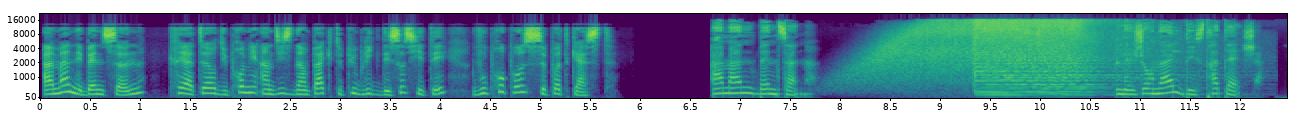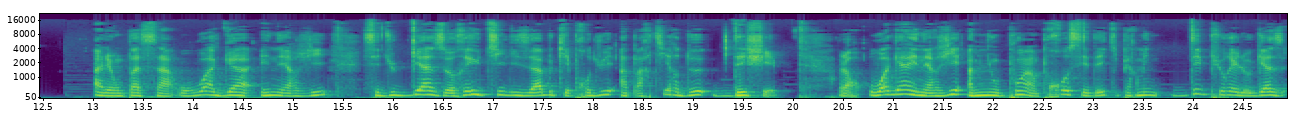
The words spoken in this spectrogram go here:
Haman et Benson, créateurs du premier indice d'impact public des sociétés, vous proposent ce podcast. Haman Benson. Le journal des stratèges. Allez, on passe à Waga Energy. C'est du gaz réutilisable qui est produit à partir de déchets. Alors, Waga Energy a mis au point un procédé qui permet d'épurer le gaz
